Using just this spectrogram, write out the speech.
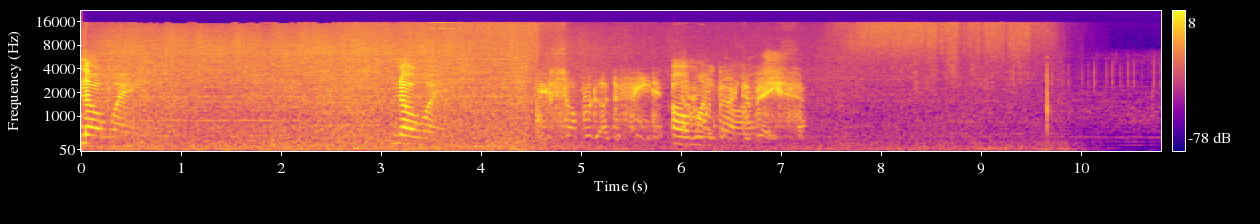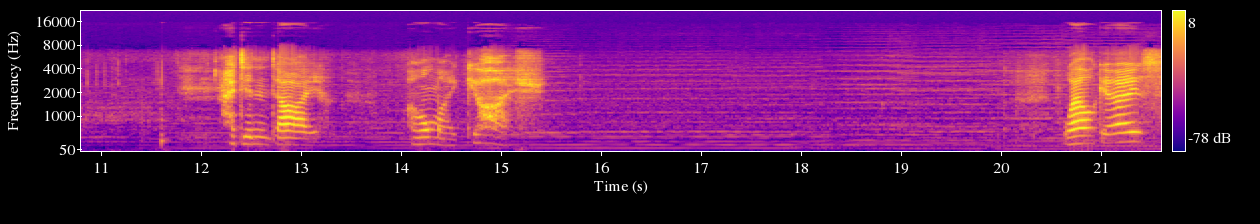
No way. No way. We've suffered a defeat. Oh Everyone my back didn't die. Oh my gosh. Well, guys,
